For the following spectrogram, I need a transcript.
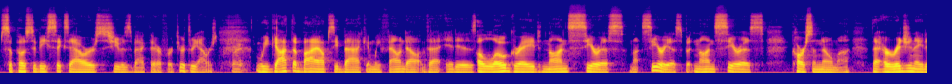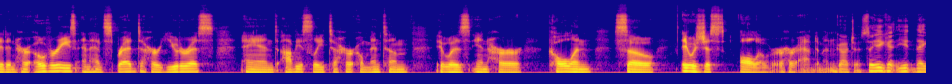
supposed to be six hours. She was back there for two or three hours. Right. We got the biopsy back and we found out that it is a low grade, non serous, not serious, but non serous carcinoma that originated in her ovaries and had spread to her uterus and obviously to her omentum. It was in her colon. So it was just all over her abdomen. Gotcha. So you can you, they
